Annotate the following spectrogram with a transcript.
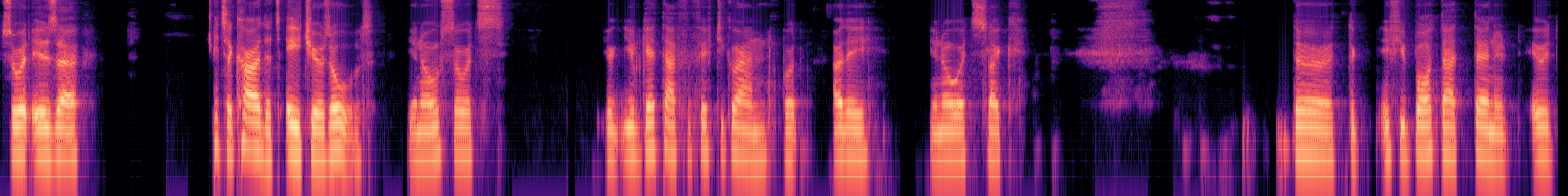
So it is a it's a car that's eight years old you know? So it's you you'll get that for 50 grand but are they you know, it's like the the if you bought that then it it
